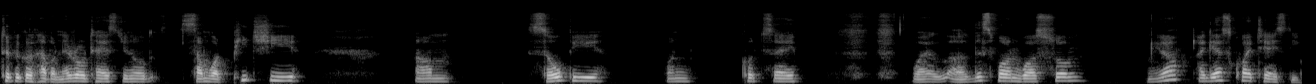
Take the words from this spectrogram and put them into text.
typical habanero taste, you know, somewhat peachy, um, soapy, one could say. Well, uh, this one was, um, yeah, I guess quite tasty.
